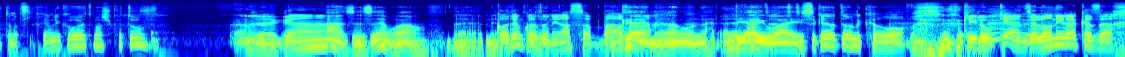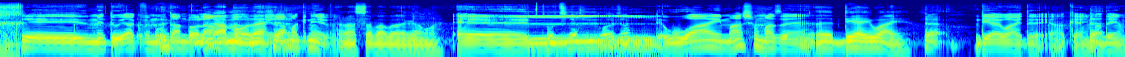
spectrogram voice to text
אתם מצליחים לקרוא את מה שכתוב? רגע. אה, זה זה, וואו. קודם כל. זה נראה סבבה. כן, נראה מעולה. אה, DIY. תסתכל יותר מקרוב. כאילו, כן, זה לא נראה כזה הכי מדויק ומעודן בעולם, נראה מעולה. נראה כן. מגניב. נראה סבבה לגמרי. אה, מצליח לקרוא את זה? וואי, משהו, מה זה? זה DIY, כן. DIY, אוקיי, כן. מדהים.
